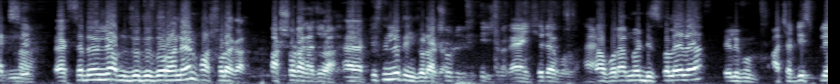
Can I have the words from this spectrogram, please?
এক না সেট? এক সেট নিলে আপনি যদি জোড়া নেন পাঁচশো টাকা। পাঁচশো টাকা জোড়া? হ্যাঁ পিস নিলে তিনশো টাকা। হ্যাঁ সেটা বলো হ্যাঁ। তারপরে আপনার ডিসপ্লে টেলিফোন আচ্ছা ডিসপ্লে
